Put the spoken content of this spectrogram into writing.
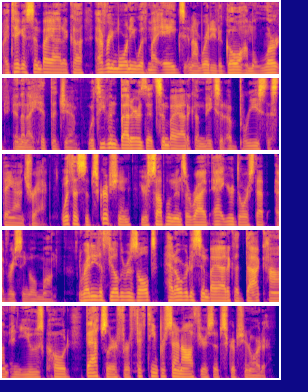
I take a Cymbiotika every morning with my eggs and I'm ready to go. I'm alert and then I hit the gym. What's even better is that Cymbiotika makes it a breeze to stay on track. With a subscription, your supplements arrive at your doorstep every single month. Ready to feel the results? Head over to cymbiotika.com and use code BACHELOR for 15% off your subscription order.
